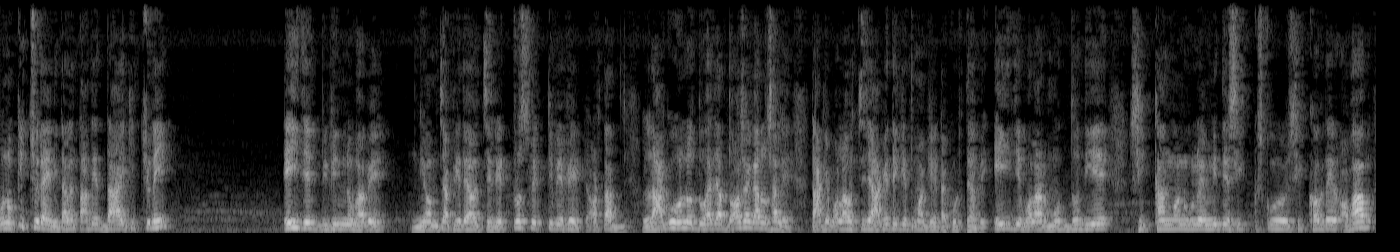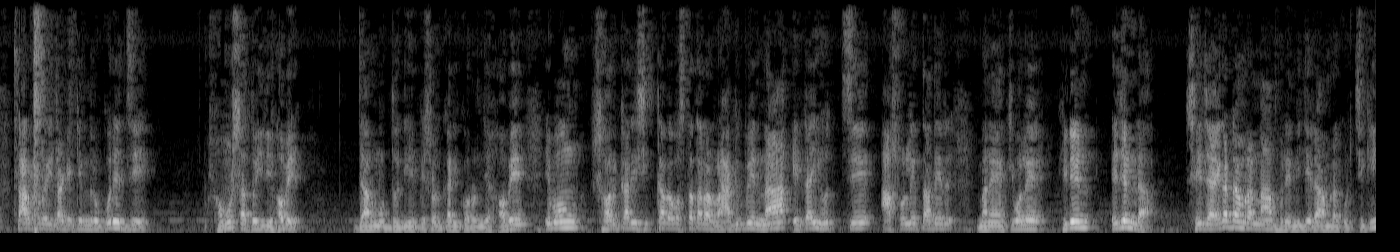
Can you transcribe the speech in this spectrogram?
কোনো কিচ্ছু দেয়নি। তাহলে তাদের দায় কিচ্ছু নেই? এই যে বিভিন্নভাবে নিয়ম চাপিয়ে দেওয়া হচ্ছে রেট্রোস্পেক্টিভ এফেক্ট অর্থাৎ লাগু হলো দু হাজার দশ এগারো সালে। তাকে বলা হচ্ছে যে আগে থেকে তোমাকে এটা করতে হবে। এই যে বলার মধ্য দিয়ে শিক্ষাঙ্গনগুলো এমনিতে শিক্ষকদের অভাব তারপরে এটাকে কেন্দ্র করে যে সমস্যা তৈরি হবে, যার মধ্য দিয়ে বেসরকারীকরণ যে হবে, এবং সরকারি শিক্ষা ব্যবস্থা তারা রাখবে না, এটাই হচ্ছে আসলে তাদের মানে কি বলে হিডেন এজেন্ডা সেই জায়গাটা আমরা না ধরে নিজেরা আমরা করছি কি?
